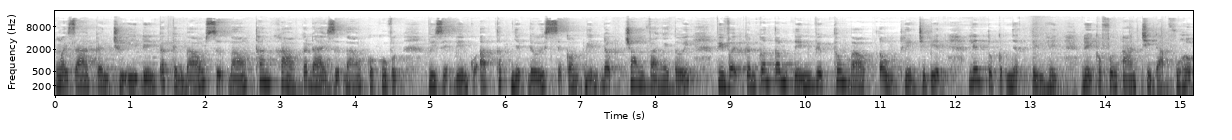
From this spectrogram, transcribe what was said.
Ngoài ra cần chú ý đến các cảnh báo, dự báo, tham khảo các đài dự báo của khu vực vì diễn biến của áp thấp nhiệt đới sẽ còn biến động trong vài ngày tới. Vì vậy cần quan tâm đến việc thông báo tàu thuyền trên biển liên tục cập nhật tình hình để có phương án chỉ đạo phù hợp.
